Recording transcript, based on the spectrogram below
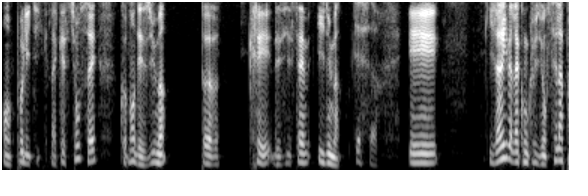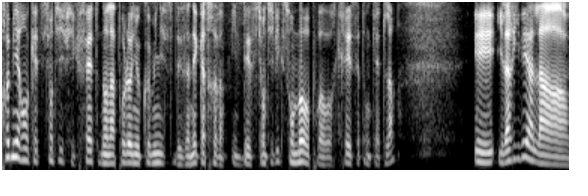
en politique. La question c'est comment des humains peuvent créer des systèmes inhumains. c'est ça. Et il arrive à la conclusion. C'est la première enquête scientifique faite dans la Pologne communiste des années 80. Il- Des scientifiques sont morts pour avoir créé cette enquête-là. Et il arrivait à la,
